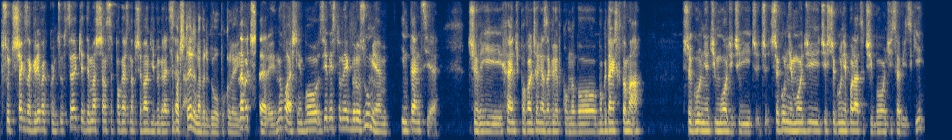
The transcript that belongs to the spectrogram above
psuć trzech zagrywek w końcówce, kiedy masz szansę pograć na przewagi i wygrać Chyba seta. cztery nawet było po kolei. Nawet cztery, no właśnie, bo z jednej strony jakby rozumiem intencje, czyli chęć powalczenia zagrywką, no bo, bo Gdańsk to ma, szczególnie ci młodzi, czyli czy, czy, szczególnie młodzi, ci szczególnie Polacy, czyli Bołądź i Sawicki.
